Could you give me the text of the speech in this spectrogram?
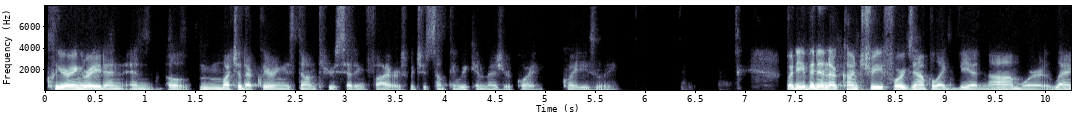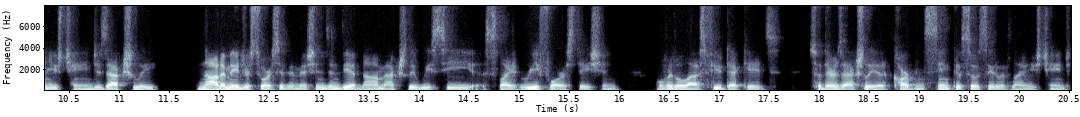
clearing rate and and uh, much of that clearing is done through setting fires which is something we can measure quite quite easily but even in a country, for example, like Vietnam, where land use change is actually not a major source of emissions, in Vietnam, actually, we see a slight reforestation over the last few decades. So there's actually a carbon sink associated with land use change.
